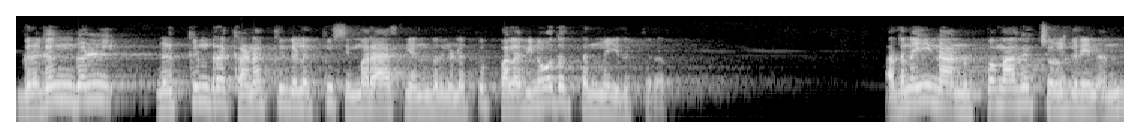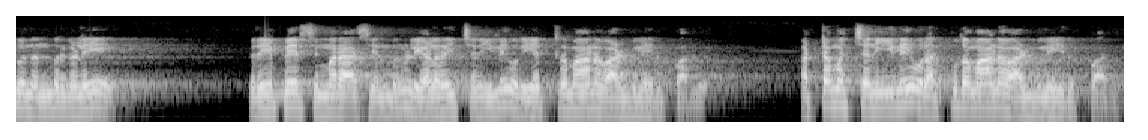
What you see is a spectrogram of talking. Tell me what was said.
கிரகங்கள் நிற்கின்ற கணக்குகளுக்கு சிம்மராசி என்பர்களுக்கு பல வினோதத்தன்மை இருக்கிறது. அதனை நான் நுட்பமாக சொல்கிறேன் அன்பு நண்பர்களே. நிறைய பேர் சிம்மராசி என்பவர்கள் ஏழரை சனியிலே ஒரு ஏற்றமான வாழ்விலே இருப்பார்கள். அட்டமச்சனியிலே ஒரு அற்புதமான வாழ்விலே இருப்பார்கள்.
